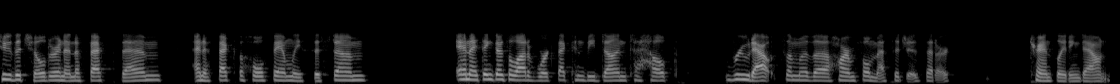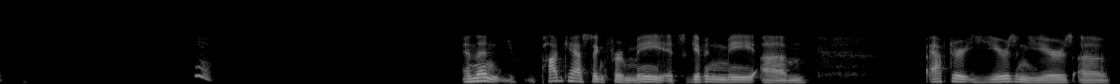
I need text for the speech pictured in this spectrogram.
to the children and affect them and affect the whole family system. And I think there's a lot of work that can be done to help root out some of the harmful messages that are translating down. And then podcasting for me, it's given me, um, after years and years of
